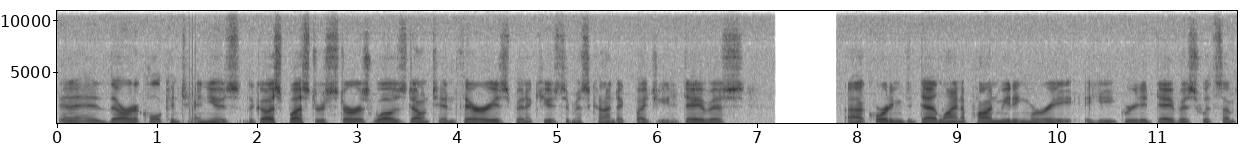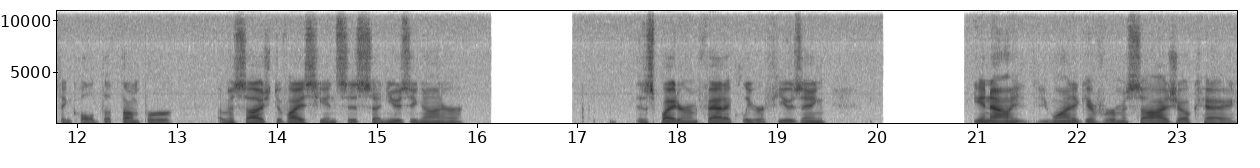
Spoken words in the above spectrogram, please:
the article continues. The Ghostbusters star's woes don't end theory has been accused of misconduct by Geena Davis. Uh, according to Deadline, upon meeting Murray, he greeted Davis with something called the Thumper, a massage device he insists on using on her despite her emphatically refusing. You know, you want to give her a massage, okay.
